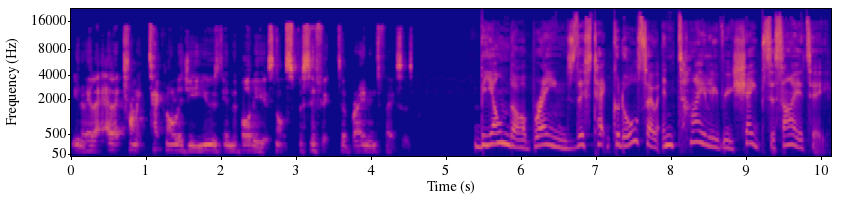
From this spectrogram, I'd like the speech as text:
you know electronic technology used in the body. It's not specific to brain interfaces. Beyond our brains, this tech could also entirely reshape society.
